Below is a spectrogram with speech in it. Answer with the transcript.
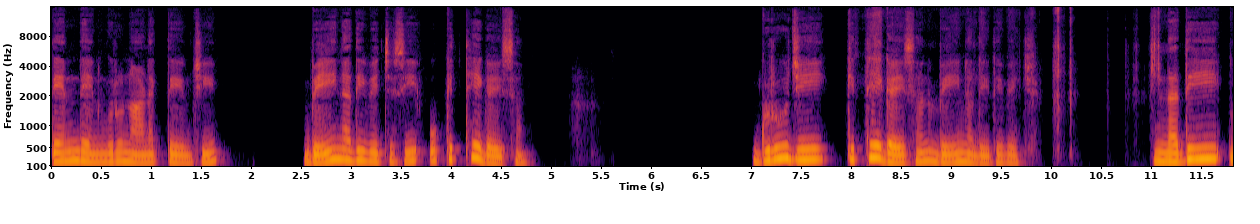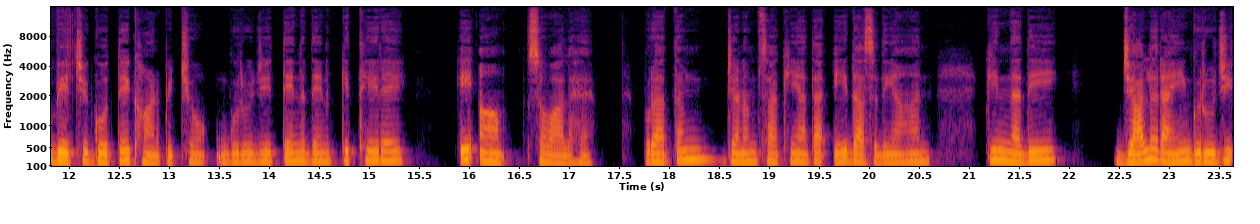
3 ਦਿਨ ਗੁਰੂ ਨਾਨਕ ਦੇਵ ਜੀ ਵੇਈ ਨਦੀ ਵਿੱਚ ਸੀ, ਉਹ ਕਿੱਥੇ ਗਏ ਸਨ? ਗੁਰੂ ਜੀ ਕਿੱਥੇ ਗਏ ਸਨ ਬੇਈ ਨਦੀ ਦੇ ਵਿੱਚ? ਨਦੀ ਵਿੱਚ ਗੋਤੇ ਖਾਣ ਪਿੱਛੋਂ ਗੁਰੂ ਜੀ 3 ਦਿਨ ਕਿੱਥੇ ਰਹੇ? ਇਹ ਆਮ ਸਵਾਲ ਹੈ। ਪੁਰਾਤਨ ਜਨਮ ਸਾਖੀਆਂ ਤਾਂ ਇਹ ਦੱਸਦੀਆਂ ਹਨ ਕਿ ਨਦੀ ਜਲ ਰਾਹੀਂ ਗੁਰੂ ਜੀ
